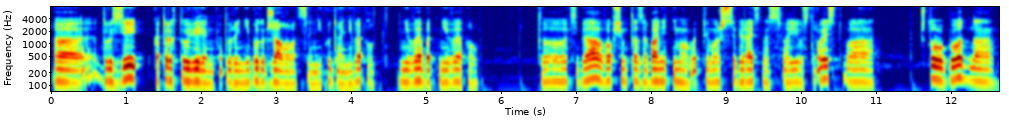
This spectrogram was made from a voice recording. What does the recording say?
э, друзей, которых ты уверен, которые не будут жаловаться никуда, ни в Apple, ни в Abbott, ни в Apple, то тебя, в общем-то, забанить не могут. Ты можешь собирать на свои устройства что угодно,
